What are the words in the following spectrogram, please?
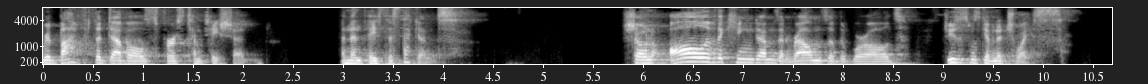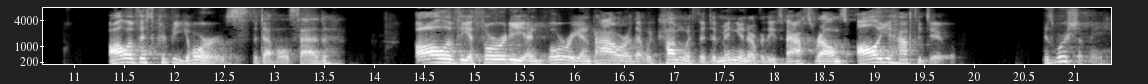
rebuffed the devil's first temptation and then faced the second. Shown all of the kingdoms and realms of the world, Jesus was given a choice. All of this could be yours, the devil said. All of the authority and glory and power that would come with the dominion over these vast realms, all you have to do is worship me.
